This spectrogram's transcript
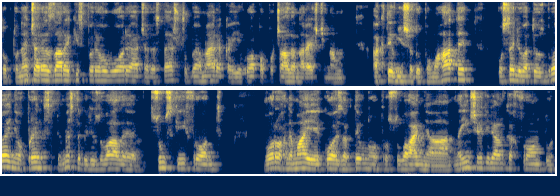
Тобто не через зараз якісь переговори, а через те, щоб Америка і Європа почали нарешті нам активніше допомагати, посилювати озброєння. В принципі, ми стабілізували Сумський фронт. Ворог не має якогось активного просування на інших ділянках фронту.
